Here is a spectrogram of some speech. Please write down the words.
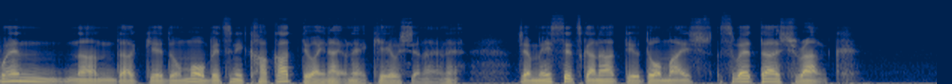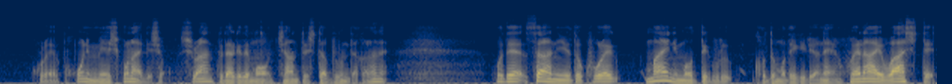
when なんだけども別にかかってはいないよね。形容詞じゃないよね。じゃあ、名詞説かなっていうと、My sweater shrunk。これ、ここに名詞来ないでしょ。shrunk だけでもちゃんとした文だからね。ほで、さらに言うと、これ、前に持ってくることもできるよね。When I washed it,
